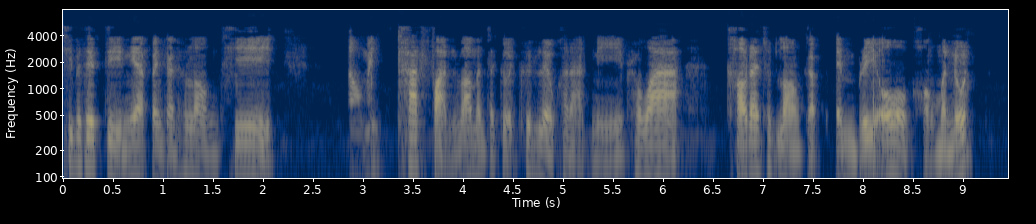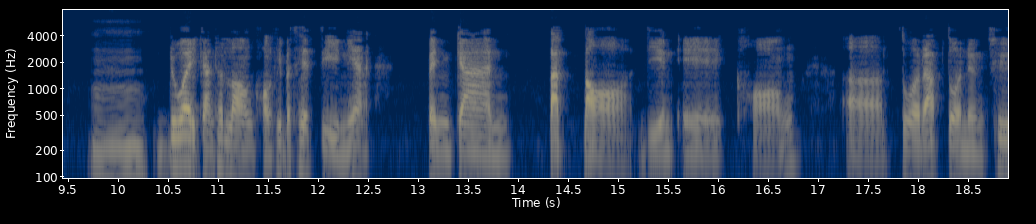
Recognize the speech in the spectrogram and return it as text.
ที่ประเทศจีนเนี่ยเป็นการทดลองที่เราไม่คาดฝันว่ามันจะเกิดขึ้นเร็วขนาดนี้ เพราะว่าเขาได้ทดลองกับเอมบริโอของมนุษย์อืมด้วยการทดลองของที่ประเทศจีนเนี่ย เป็นการตัดต่อ DNA ของเอ่อตัวรับตัวหนึ่งชื่อ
